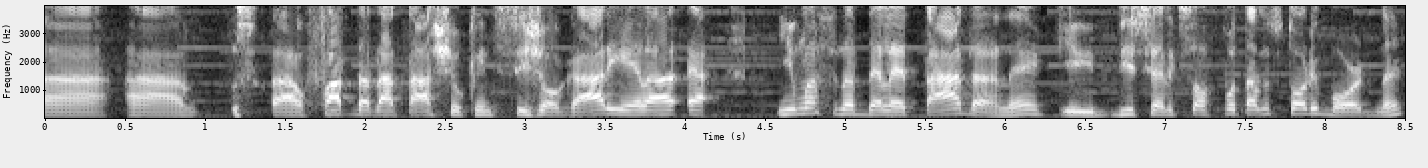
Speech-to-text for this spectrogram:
a, a, a- o fato da Natasha e o Clint se jogarem, ela. é- em uma cena deletada, né? Que disse ele que só foi estar no storyboard, né?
